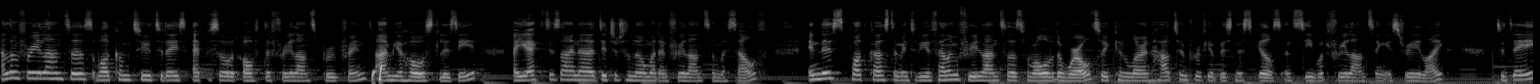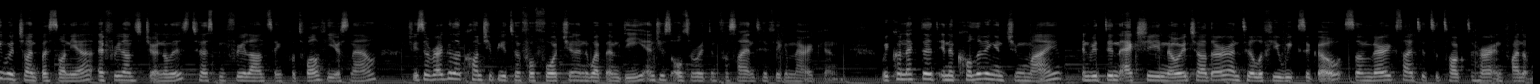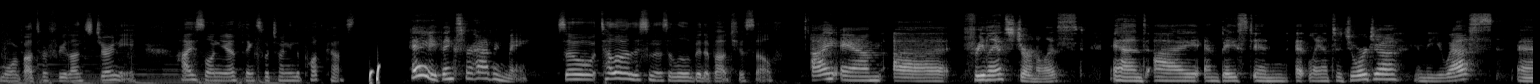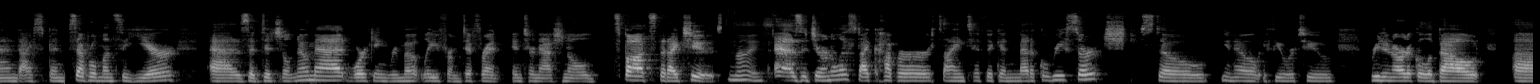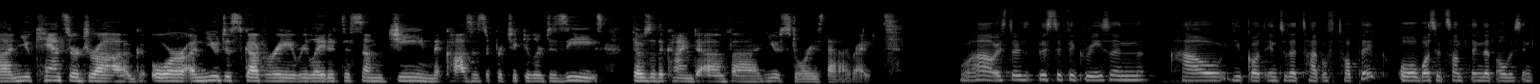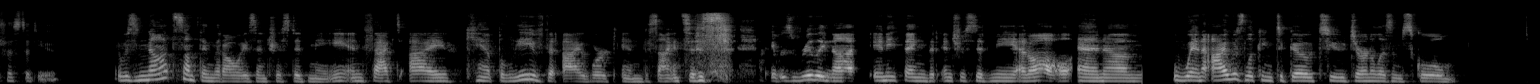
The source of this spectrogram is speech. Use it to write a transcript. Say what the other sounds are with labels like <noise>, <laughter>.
Hello, freelancers. Welcome to today's episode of the Freelance Blueprint. I'm your host, Lizzie, a UX designer, digital nomad, and freelancer myself. In this podcast, I'm interviewing fellow freelancers from all over the world so you can learn how to improve your business skills and see what freelancing is really like. Today, we're joined by Sonya, a freelance journalist who has been freelancing for 12 years now. She's a regular contributor for Fortune and WebMD, and she's also written for Scientific American. We connected in a co living in Chiang Mai, and we didn't actually know each other until a few weeks ago. So I'm very excited to talk to her and find out more about her freelance journey. Hi, Sonya. Thanks for joining the podcast. Hey, thanks for having me. So tell our listeners a little bit about yourself. I am a freelance journalist and I am based in Atlanta, Georgia, in the US. And I spend several months a year as a digital nomad working remotely from different international spots that I choose. Nice. As a journalist, I cover scientific and medical research. So, you know, if you were to read an article about a new cancer drug or a new discovery related to some gene that causes a particular disease, those are the kind of uh, news stories that I write. Wow. Is there a specific reason how you got into that type of topic, or was it something that always interested you? It was not something that always interested me. In fact, I can't believe that I work in the sciences. <laughs> it was really not anything that interested me at all. And um, when I was looking to go to journalism school,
